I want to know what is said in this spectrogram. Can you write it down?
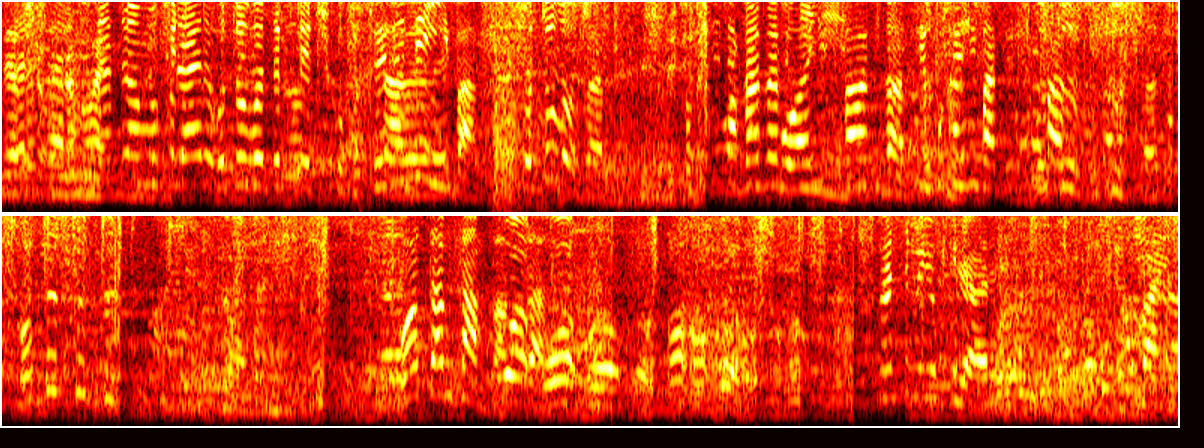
Дати вам окуляри, отого де птичку поставили. Середині бабця. Отого бабця. Баба в діні. Ти покажи бабі. Отут, тут. Отут, тут, тут. О, там, там, О, бабця. о, о, о, о, о. Знаєте мої окуляри? Все, файно.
